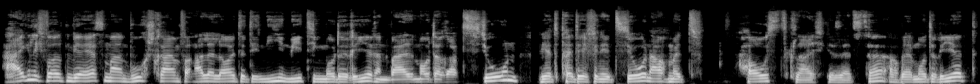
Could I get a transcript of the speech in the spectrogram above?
eigentlich wollten wir erstmal ein Buch schreiben für alle Leute, die nie ein Meeting moderieren, weil Moderation wird per Definition auch mit Host gleichgesetzt. He? Auch wer moderiert,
